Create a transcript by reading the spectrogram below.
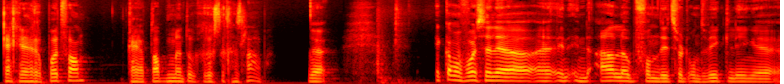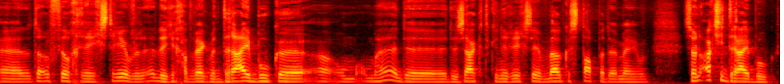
Krijg je een rapport van, kan je op dat moment ook rustig gaan slapen. Ja. Ik kan me voorstellen uh, in, in de aanloop van dit soort ontwikkelingen uh, dat er ook veel geregistreerd wordt. Dat je gaat werken met draaiboeken uh, om, om de, de zaken te kunnen registreren, welke stappen ermee doen. Zo'n actiedraaiboek,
